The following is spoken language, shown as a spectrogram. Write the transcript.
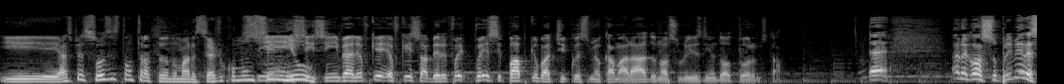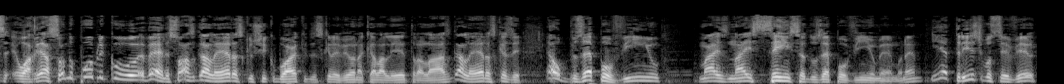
E as pessoas estão tratando o Mário Sérgio como um sim, senil. sim, sim, velho. Eu fiquei, eu fiquei sabendo. Foi, foi esse papo que eu bati com esse meu camarada, o nosso Luizinho do Autônomos e tal. É. É um negócio, primeiro, esse- a reação do público, velho, são as galeras que o Chico Buarque descreveu naquela letra lá, as galeras, quer dizer, é o Zé Povinho, mas na essência do Zé Povinho mesmo, né? E é triste você ver,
